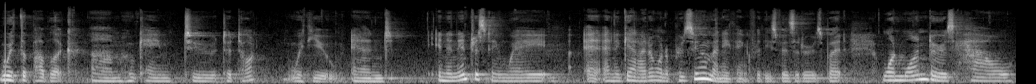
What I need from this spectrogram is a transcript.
with the public um, who came to, to talk with you. And in an interesting way, and again, I don't want to presume anything for these visitors, but one wonders how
